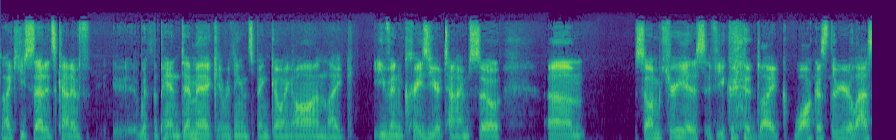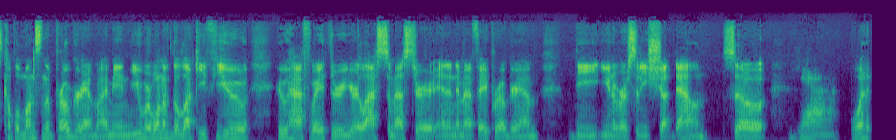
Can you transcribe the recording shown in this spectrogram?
like you said it's kind of with the pandemic everything that's been going on like even crazier times. So um so I'm curious if you could like walk us through your last couple months in the program. I mean, you were one of the lucky few who halfway through your last semester in an MFA program, the university shut down. So yeah. What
